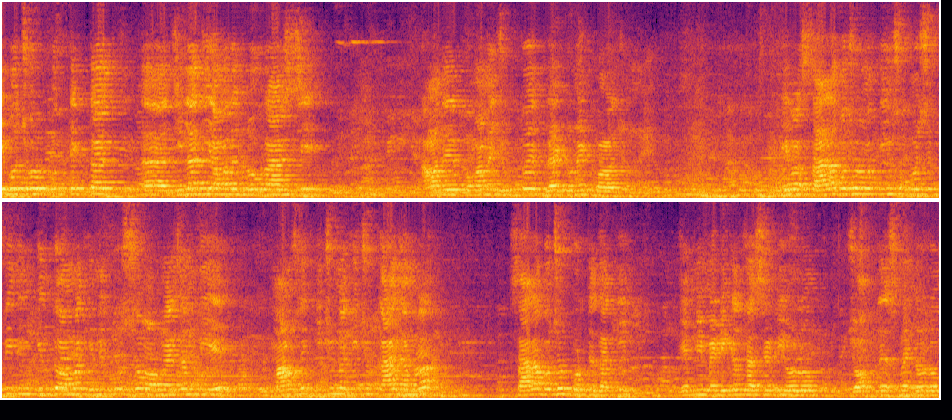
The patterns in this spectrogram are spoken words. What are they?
এবছর প্রত্যেকটা জেলা দিয়ে আমাদের লোকরা আসছে, আমাদের প্রোগ্রামে যুক্ত হয়ে ব্লাড ডোনেট করার জন্য। এবার সারা বছর আমরা তিনশো পঁয়ষট্টি দিন কিন্তু আমরা খিদির উৎসব অর্গানাইজেশন দিয়ে মানুষের কিছু না কিছু কাজ আমরা সারা বছর পড়তে থাকি। যেমনি মেডিকেল ফ্যাসিলিটি হলো জব প্লেসমেন্ট হলো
